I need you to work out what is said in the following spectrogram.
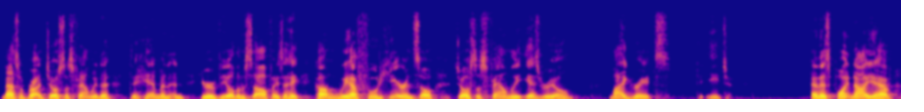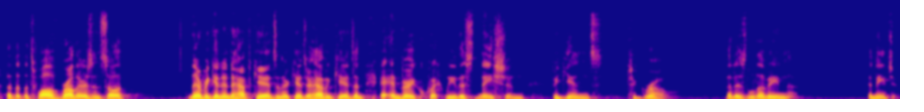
And that's what brought Joseph's family to, to him, and, and he revealed himself, and he said, Hey, come, we have food here. And so Joseph's family, Israel, migrates to Egypt. At this point now, you have the, the, the 12 brothers, and so they're beginning to have kids, and their kids are having kids, and, and very quickly this nation begins to grow that is living in Egypt.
